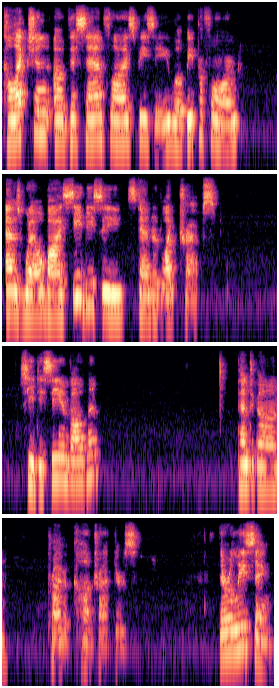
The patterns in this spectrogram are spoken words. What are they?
Collection of this sandfly species will be performed as well by CDC standard light traps. CDC involvement, Pentagon, private contractors. They're releasing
